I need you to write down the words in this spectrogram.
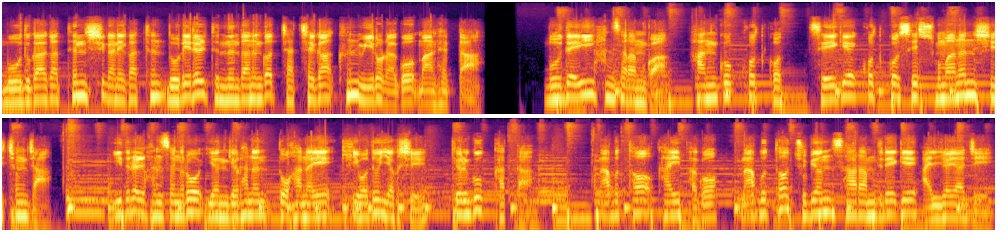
모두가 같은 시간에 같은 노래를 듣는다는 것 자체가 큰 위로라고 말했다. 무대의 한 사람과 한국 곳곳, 세계 곳곳의 수많은 시청자. 이들을 한 선으로 연결하는 또 하나의 키워드 역시 결국 같다. 나부터 가입하고 나부터 주변 사람들에게 알려야지.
